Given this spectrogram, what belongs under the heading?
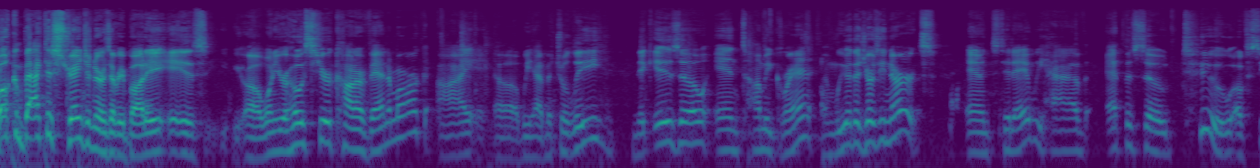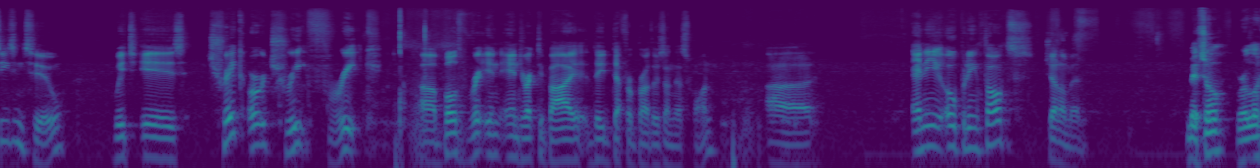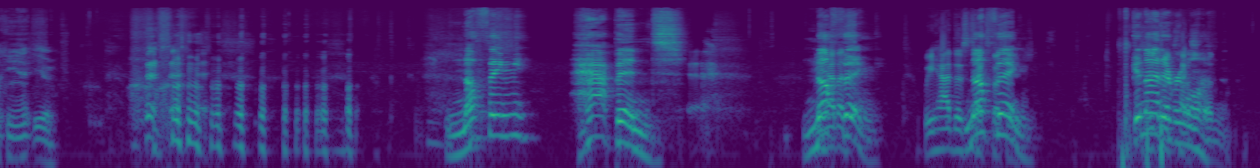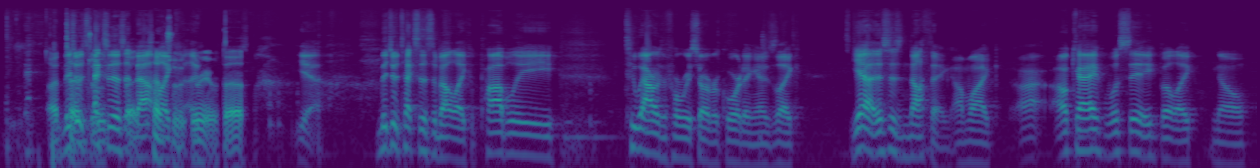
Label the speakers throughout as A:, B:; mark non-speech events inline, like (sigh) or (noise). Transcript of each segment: A: Welcome back to Stranger Nerds, everybody. It is uh, one of your hosts here, Connor Vandermark. I uh, we have Mitchell Lee, Nick Izzo, and Tommy Grant, and we are the Jersey Nerds. And today we have episode two of season two, which is Trick or Treat Freak, uh, both written and directed by the Duffer Brothers on this one. Uh, any opening thoughts, gentlemen?
B: Mitchell, we're looking at you. (laughs) (laughs) (laughs)
C: Nothing happened.
A: We had a-
C: Nothing.
A: We had this
C: Nothing. Good night, everyone.
D: I
A: Mitchell
D: tend
A: texted us about, like,
D: agree with that.
A: Yeah. Mitchell texted us about like probably two hours before we started recording. And it was like, yeah, this is nothing. I'm like, uh, okay, we'll see. But like, no,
